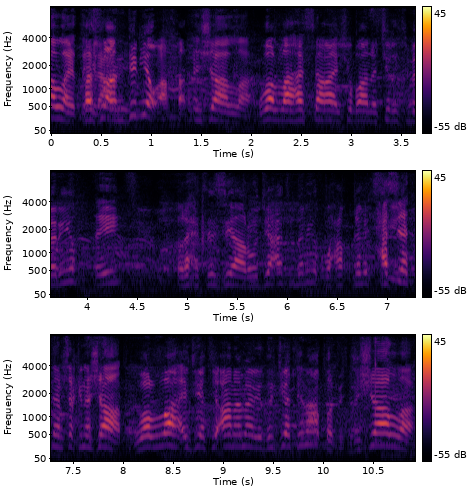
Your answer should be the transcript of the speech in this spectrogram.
الله يعطيك خسران دنيا وآخرة. إن شاء الله. والله هسه هاي شوف أنا كنت مريض. إي. رحت للزيارة ورجعت مريض وحق لك حسيت نفسك نشاط. والله اجيت أنا مريض اجيت هنا طبت إن شاء الله.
